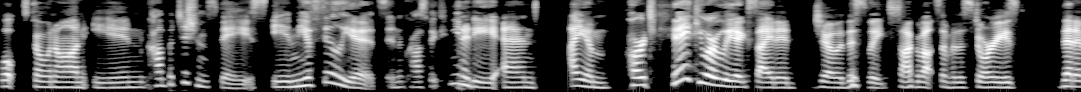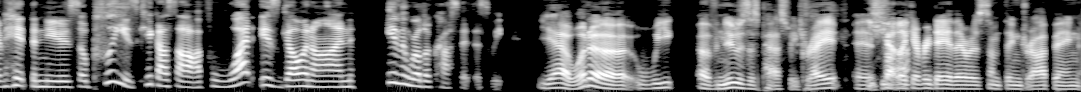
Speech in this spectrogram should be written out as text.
what's going on in competition space, in the affiliates, in the CrossFit community. And I am particularly excited, Joe, this week to talk about some of the stories that have hit the news. So please kick us off. What is going on in the world of CrossFit this week? Yeah, what a week of news this past week, right? It yeah. felt like every day there was something dropping.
